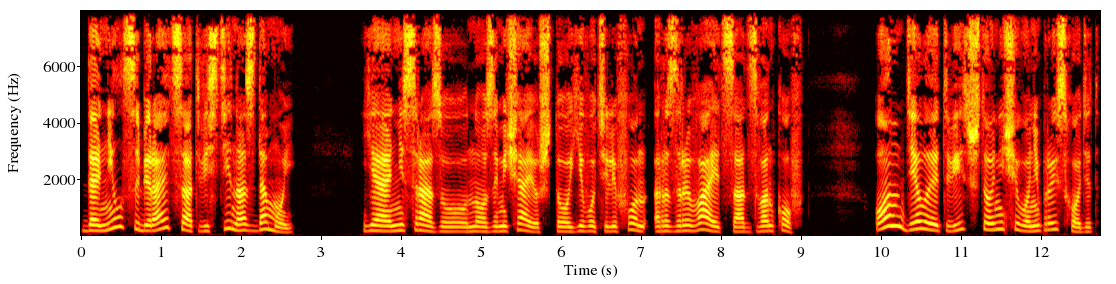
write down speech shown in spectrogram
Данил собирается отвезти нас домой. Я не сразу, но замечаю, что его телефон разрывается от звонков. Он делает вид, что ничего не происходит.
